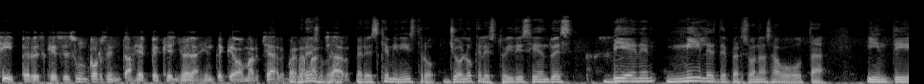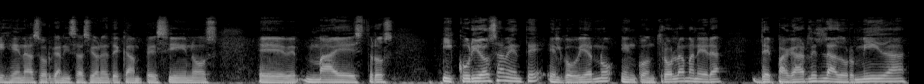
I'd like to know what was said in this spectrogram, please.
Sí, pero es que ese es un porcentaje pequeño de la gente que va a marchar. Van a marchar. pero es que, ministro, yo lo que le estoy diciendo es, vienen miles de personas a Bogotá, indígenas, organizaciones de campesinos, eh, maestros, y curiosamente el gobierno encontró la manera de pagarles la dormida,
